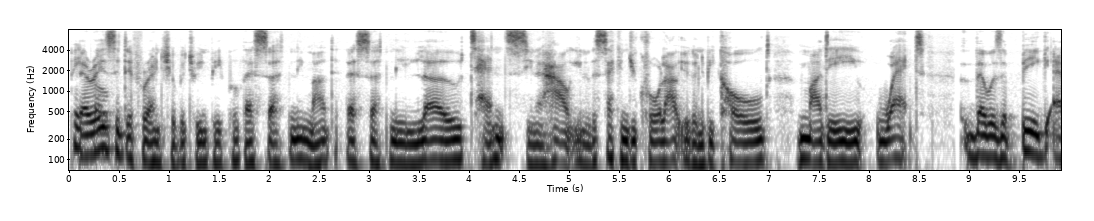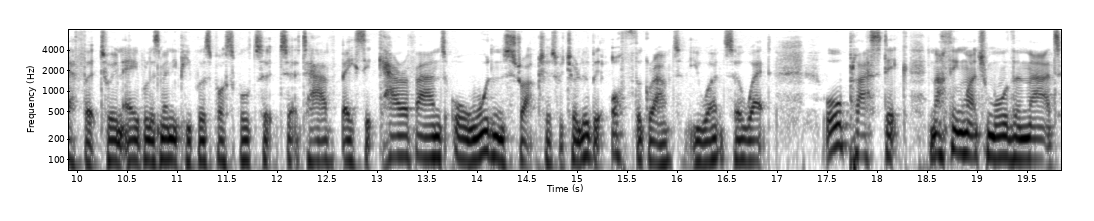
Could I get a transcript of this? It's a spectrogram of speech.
people. There is a differential between people. There's certainly mud. There's certainly low, tense. You know how you know the second you crawl out, you're going to be cold, muddy, wet there was a big effort to enable as many people as possible to, to, to, have basic caravans or wooden structures, which are a little bit off the ground so that you weren't so wet. All plastic, nothing much more than that,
